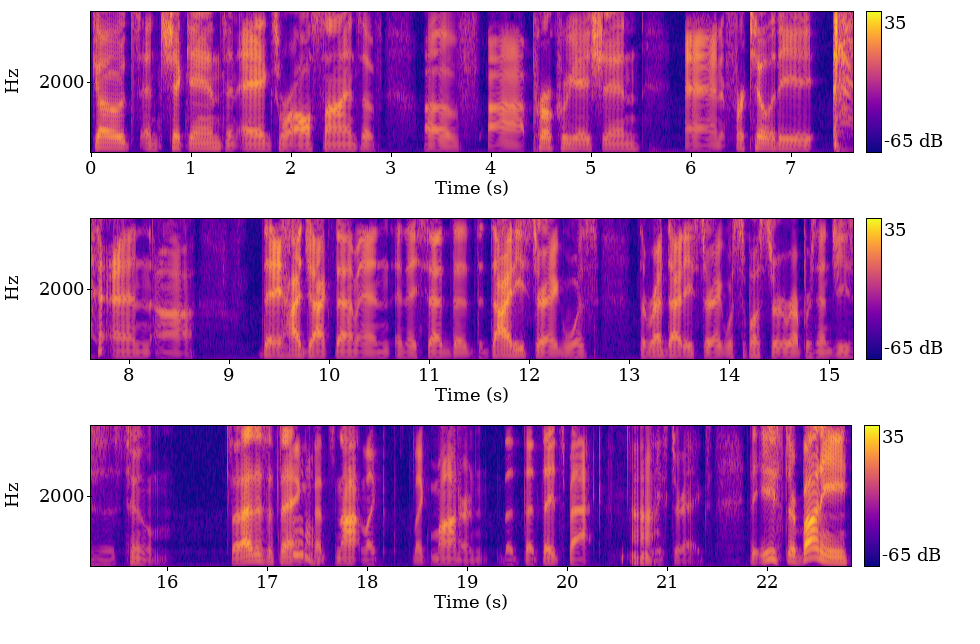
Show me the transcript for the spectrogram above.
goats and chickens and eggs were all signs of of uh procreation and fertility and uh they hijacked them and and they said that the dyed easter egg was the red dyed easter egg was supposed to represent jesus' tomb so that is a thing Oh. that's not like like modern that that dates back Ah. easter eggs the easter bunny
